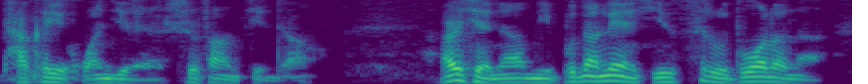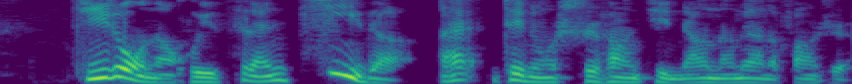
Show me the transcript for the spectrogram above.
它可以缓解释放紧张，而且呢，你不断练习次数多了呢，肌肉呢会自然记得，哎，这种释放紧张能量的方式，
